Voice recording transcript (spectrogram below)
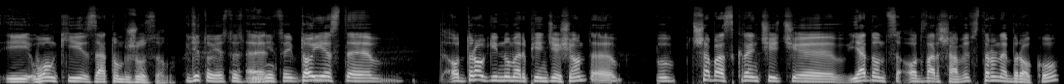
i łąki za tą brzuzą. Gdzie to jest? To jest mniej więcej... To jest od drogi numer 50 trzeba skręcić, jadąc od Warszawy w stronę Broku,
